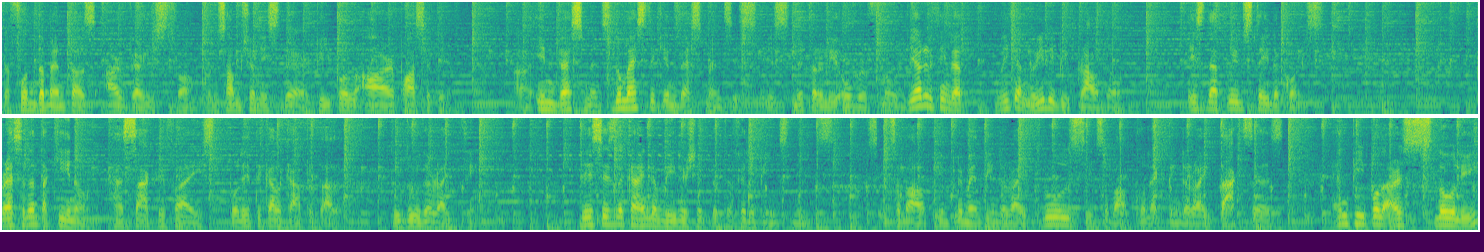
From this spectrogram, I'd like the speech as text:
The fundamentals are very strong. Consumption is there. People are positive. Uh, investments, domestic investments is, is literally overflowing. The other thing that we can really be proud of is that we've stayed the course. President Aquino has sacrificed political capital to do the right thing. This is the kind of leadership that the Philippines needs. It's about implementing the right rules, it's about collecting the right taxes, and people are slowly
